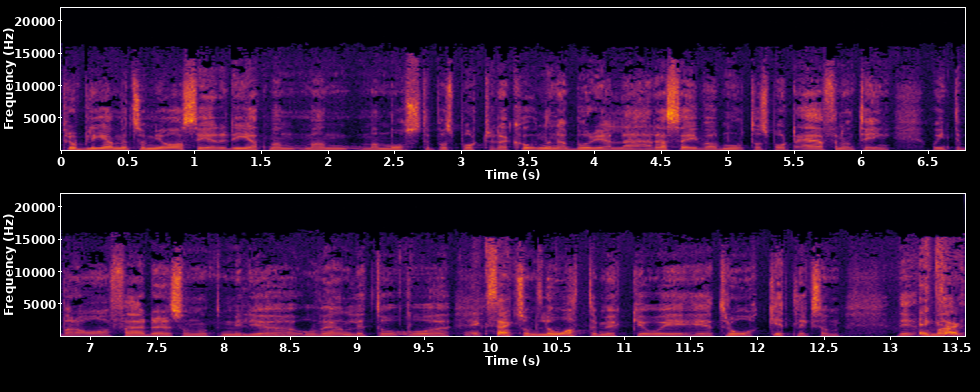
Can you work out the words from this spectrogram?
problemet som jag ser det är att man, man, man måste på sportredaktionerna börja lära sig vad motorsport är för någonting och inte bara avfärda det som något miljöovänligt och, och något som låter mycket och är, är tråkigt. Liksom. Det, man,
